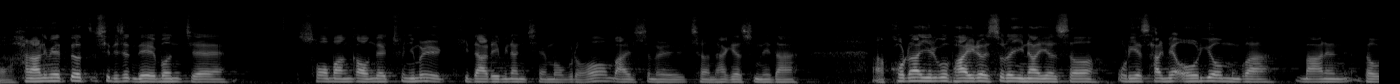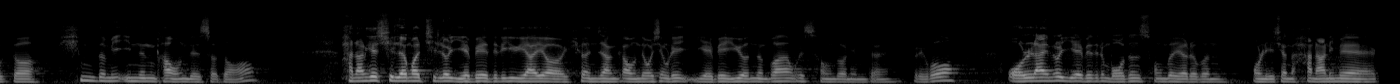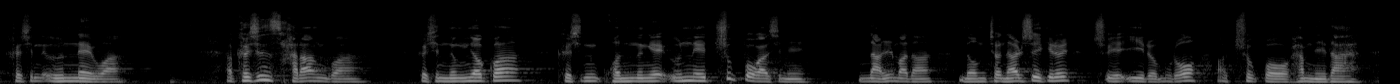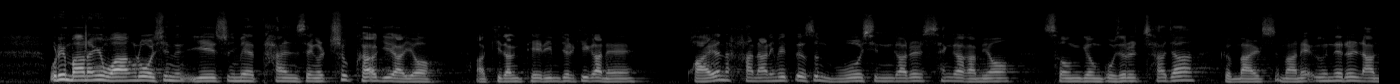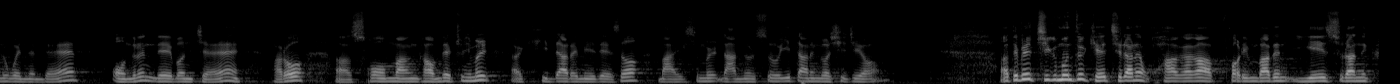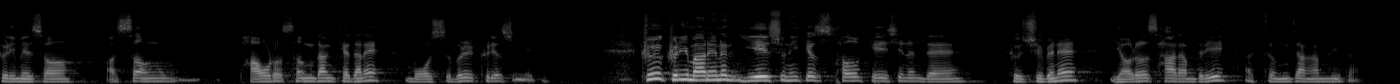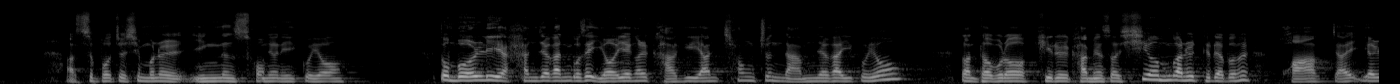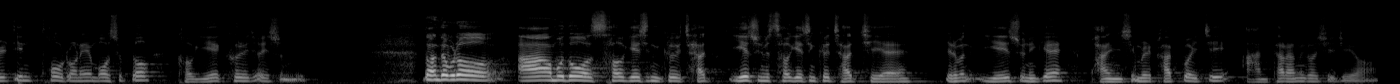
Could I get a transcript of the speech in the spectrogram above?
어, 하나님의 뜻 시리즈 네 번째 소망 가운데 주님을 기다림이라는 제목으로 말씀을 전하겠습니다. 아, 코로나19 바이러스로 인하여서 우리의 삶의 어려움과 많은 더욱더 힘듦이 있는 가운데서도 하나님의 신령과 진료 예배드리기 위하여 현장 가운데 오신 우리 예배위원들과 우리 성도님들 그리고 온라인으로 예배드리는 모든 성도 여러분 오늘 이 시간 하나님의 크신 은혜와 크신 사랑과 크신 능력과 크신 권능의 은혜의 축복하심이 날마다 넘쳐날 수 있기를 주의 이름으로 축복합니다. 우리 만왕의 왕으로 오신 예수님의 탄생을 축하하기 위하여 기다린 대림절 기간에 과연 하나님의 뜻은 무엇인가를 생각하며 성경 구절을 찾아 그 말씀 안에 은혜를 나누고 있는데 오늘은 네 번째 바로 소망 가운데 주님을 기다림에 대해서 말씀을 나눌 수 있다는 것이지요. 특별히 지금은트 게치라는 화가가 버림받은 예수라는 그림에서 성 바오로 성당 계단의 모습을 그렸습니다. 그 그림 안에는 예수님께서 서 계시는데 그 주변에 여러 사람들이 등장합니다. 스포츠 신문을 읽는 소년이 있고요. 또 멀리 한적한 곳에 여행을 가기 위한 청춘 남녀가 있고요. 또 더불어 길을 가면서 시험관을 들여다보는 과학자의 열띤 토론의 모습도 거기에 그려져 있습니다. 또한 더불어 아무도 서 계신 그 자, 예수님 서 계신 그 자체에 여러분 예수님께 관심을 갖고 있지 않다라는 것이지요.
